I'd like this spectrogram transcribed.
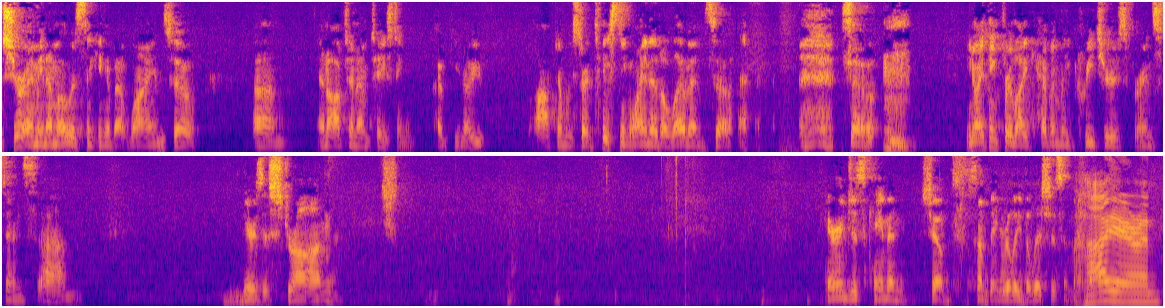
Sure. I mean, I'm always thinking about wine. So, um, and often I'm tasting. Uh, you know, you, often we start tasting wine at 11. So, so you know, I think for like heavenly creatures, for instance, um, there's a strong. Aaron just came and shoved something really delicious in my Hi, mouth. Aaron.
